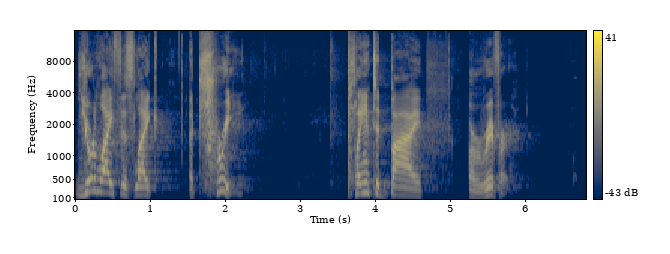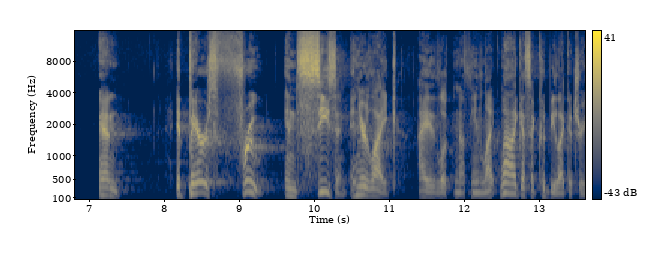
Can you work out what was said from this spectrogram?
Your life is like a tree planted by a river. And it bears fruit in season. And you're like, I look nothing like, well, I guess I could be like a tree.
